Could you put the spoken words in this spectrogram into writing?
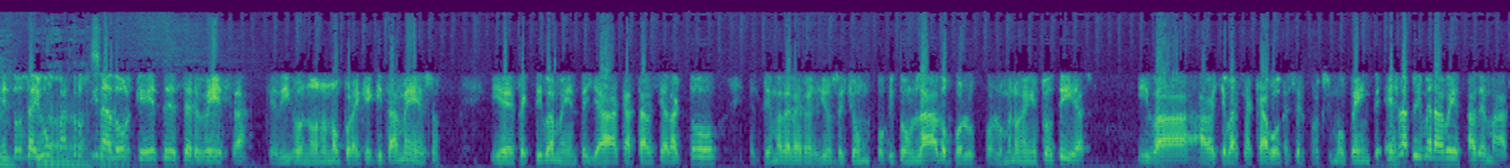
Entonces hay un No, no, patrocinador que es de cerveza que dijo, no, no, no, pero hay que quitarme eso. Y efectivamente ya Qatar se adaptó, el tema de la religión se echó un poquito a un lado, por, lo- por lo menos en estos días, y va a llevarse a cabo desde el próximo 20. Es la primera vez, además,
